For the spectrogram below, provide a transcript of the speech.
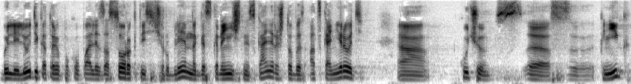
Были люди, которые покупали за 40 тысяч рублей многостраничные сканеры, чтобы отсканировать а, кучу с- э, с- книг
